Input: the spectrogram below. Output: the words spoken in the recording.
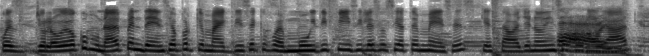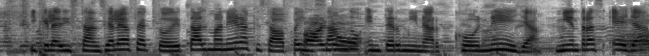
pues yo lo veo como una dependencia porque Mike dice que fue muy difícil esos siete meses, que estaba lleno de inseguridad y que la distancia le afectó de tal manera que estaba pensando en terminar con ella, mientras ella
